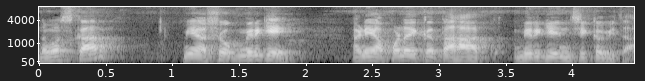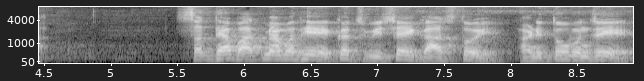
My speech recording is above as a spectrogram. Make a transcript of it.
नमस्कार मी अशोक मिरगे आणि आपण ऐकत आहात मिरगेंची कविता. सध्या बातम्यामध्ये एकच विषय गाजतोय आणि तो म्हणजे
